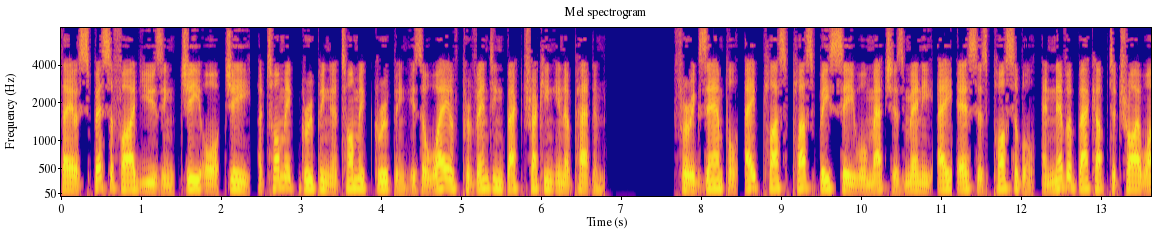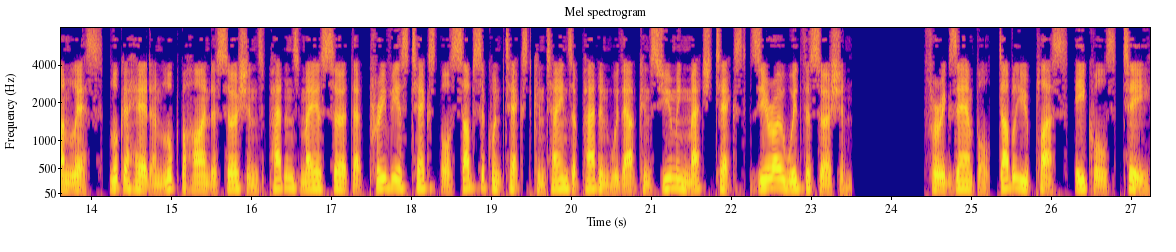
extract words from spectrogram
They are specified using G or G. Atomic grouping Atomic grouping is a way of preventing backtracking in a pattern. For example, A++ BC will match as many A S as possible, and never back up to try one less. Look ahead and look behind assertions Patterns may assert that previous text or subsequent text contains a pattern without consuming matched text zero width assertion. For example, W plus, equals T,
